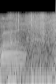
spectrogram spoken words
Nice.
